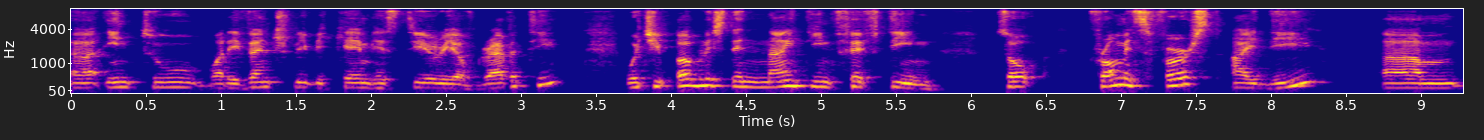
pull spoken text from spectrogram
uh, into what eventually became his theory of gravity which he published in 1915 so from his first idea um,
